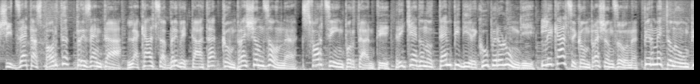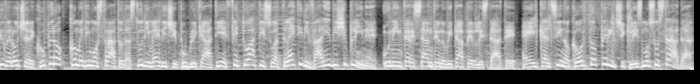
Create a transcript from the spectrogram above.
CZ Sport presenta la calza brevettata Compression Zone. Sforzi importanti richiedono tempi di recupero lunghi. Le calze Compression Zone permettono un più veloce recupero come dimostrato da studi medici pubblicati effettuati su atleti di varie discipline. Un'interessante novità per l'estate è il calzino corto per il ciclismo su strada.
